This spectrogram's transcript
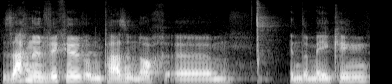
Sachen entwickelt und ein paar sind noch ähm, in the making.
